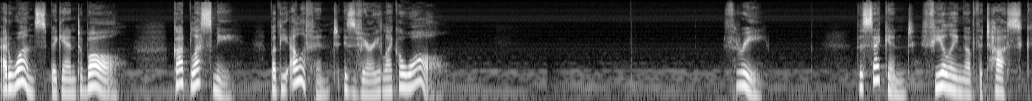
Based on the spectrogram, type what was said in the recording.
at once began to bawl, God bless me, but the elephant is very like a wall. 3. The second, feeling of the tusk,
